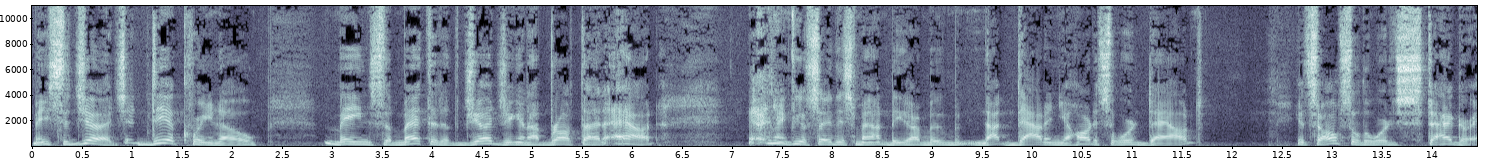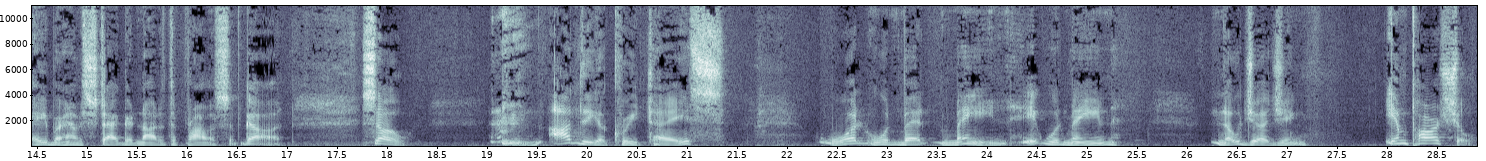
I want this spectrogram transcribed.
Means to judge. Diakrino means the method of judging, and I brought that out. If you'll say this mountain be our movement, not doubt in your heart, it's the word doubt. It's also the word stagger. Abraham staggered not at the promise of God. So, adiakrites, what would that mean? It would mean no judging, impartial.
